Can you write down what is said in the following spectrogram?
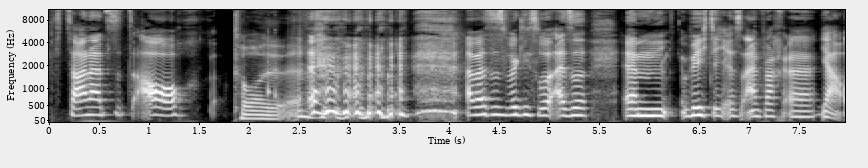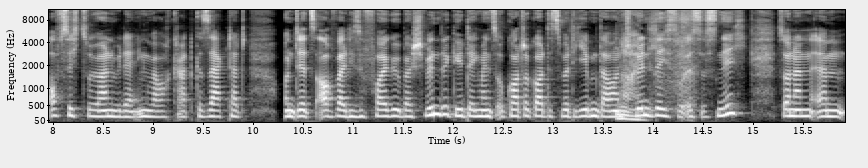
Das Zahnarzt ist auch Toll. Aber es ist wirklich so, also ähm, wichtig ist einfach, äh, ja, auf sich zu hören, wie der Ingwer auch gerade gesagt hat. Und jetzt auch, weil diese Folge über Schwindel geht, denkt man jetzt, oh Gott, oh Gott, es wird jedem dauernd Nein. schwindelig. So ist es nicht. Sondern ähm,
